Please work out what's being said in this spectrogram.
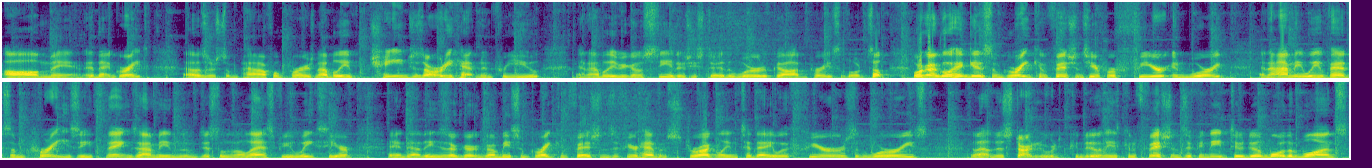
Amen. Isn't that great? Those are some powerful prayers, and I believe change is already happening for you, and I believe you're going to see it as you study the Word of God. Praise the Lord. So, we're going to go ahead and get some great confessions here for fear and worry. And I mean, we've had some crazy things. I mean, just in the last few weeks here. And uh, these are going to be some great confessions. If you're having struggling today with fears and worries, well, just start doing these confessions. If you need to, do them more than once.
